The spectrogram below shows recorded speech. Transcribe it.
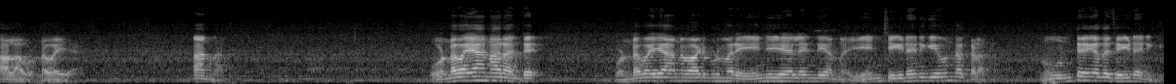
అలా ఉండవయ్యా. అన్నారు. ఉండవయ్యా అన్నారు అంతే. ఉండవయ్యా అన్నవాడు ఇప్పుడు మరి ఏం చేయాలండి అన్న? ఏం చేయడానికి ఏముంది అక్కడ? నువ్వు ఉంటే కదా చేయడానికి.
